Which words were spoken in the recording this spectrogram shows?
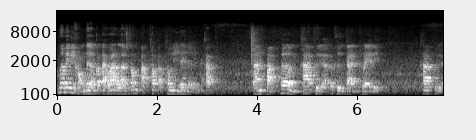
เมื่อไม่มีของเดิมก็แปลว่าเราจะต้องปรับเท่ากับเท่านี้ได้เลยนะครับ การปรับเพิ่มค่าเผื่อก็คือการเครดิต ค่าเผื่อ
